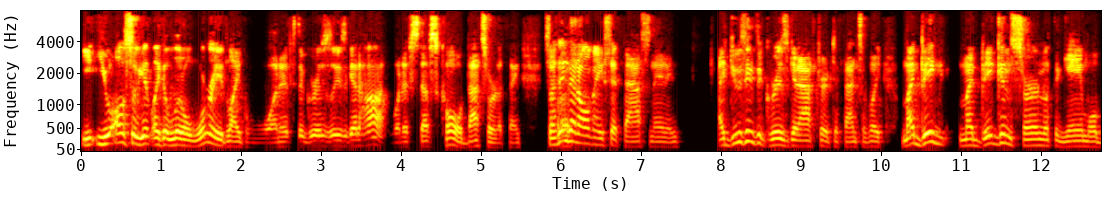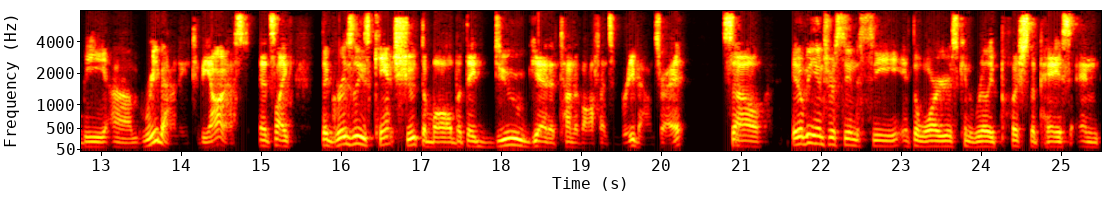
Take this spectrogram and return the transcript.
You, you, also get like a little worried, like, what if the Grizzlies get hot? What if Steph's cold? That sort of thing. So I think that all makes it fascinating. I do think the Grizz get after it defensively. My big, my big concern with the game will be um, rebounding. To be honest, it's like the Grizzlies can't shoot the ball, but they do get a ton of offensive rebounds, right? So it'll be interesting to see if the Warriors can really push the pace and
